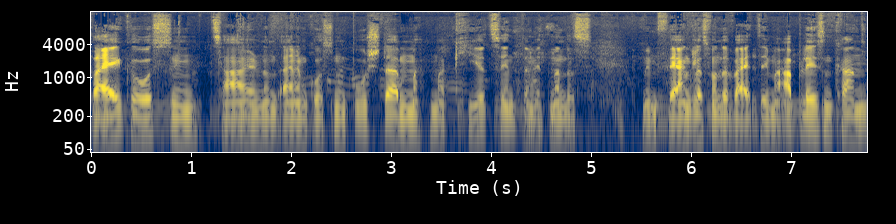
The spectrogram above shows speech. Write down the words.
drei großen Zahlen und einem großen Buchstaben markiert sind, damit man das mit dem Fernglas von der Weite immer ablesen kann.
